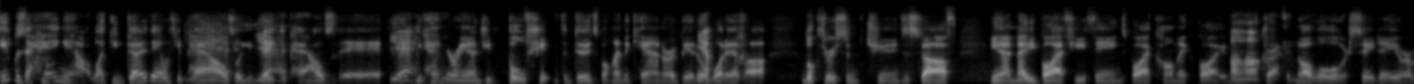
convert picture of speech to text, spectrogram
it was a hangout. Like you'd go there with your Yeah, pals or you'd yeah. meet your pals there Yeah, you'd hang around, you'd bullshit with the dudes behind the counter a bit Yep. or whatever, look through some tunes and stuff, you know, maybe buy a few things, buy a comic, buy a uh huh. graphic novel or a CD or a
